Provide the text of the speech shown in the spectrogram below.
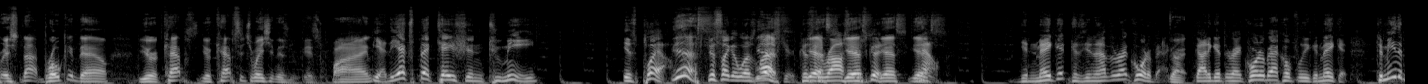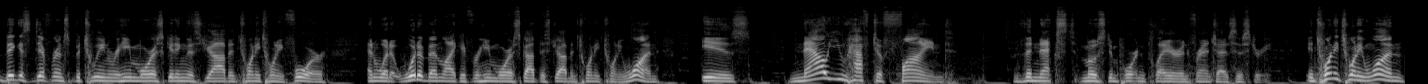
it's not broken down. Your cap your cap situation is is fine. Yeah, the expectation to me is playoff. Yes. Just like it was Yes. last year because Yes. the roster yes. is good. Yes. Yes. Now, didn't make it because you didn't have the right quarterback. Right. Got to get the right quarterback. Hopefully, you can make it. To me, the biggest difference between Raheem Morris getting this job in 2024 and what it would have been like if Raheem Morris got this job in 2021 is now you have to find the next most important player in franchise history. In 2021,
